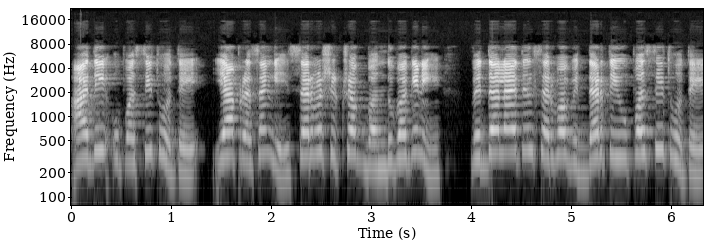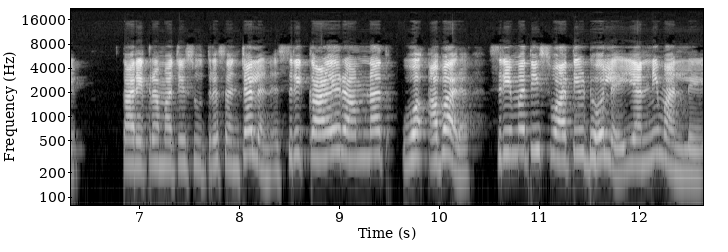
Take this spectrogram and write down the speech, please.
आदी उपस्थित होते. या प्रसंगी सर्व शिक्षक बंधू भगिनी विद्यालयातील सर्व विद्यार्थी उपस्थित होते. कार्यक्रमाचे सूत्रसंचालन श्री काळे रामनाथ व आभार श्रीमती स्वाती ढोले यांनी मानले.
